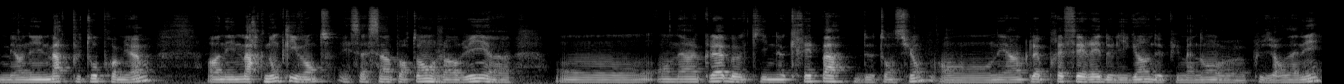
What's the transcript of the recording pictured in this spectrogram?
mais on est une marque plutôt premium. On est une marque non clivante, et ça c'est important aujourd'hui. Euh, on, est un club qui ne crée pas de tension. On est un club préféré de Ligue 1 depuis maintenant euh, plusieurs années.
